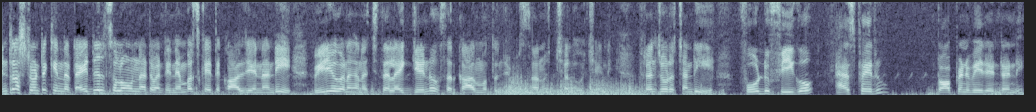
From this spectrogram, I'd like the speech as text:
ఇంట్రెస్ట్ ఉంటే కింద టైటిల్స్లో ఉన్నటువంటి నెంబర్స్కి అయితే కాల్ చేయండి. వీడియో కనుక నచ్చితే లైక్ చేయండి ఒకసారి కార్ మొత్తం చూపిస్తాను చలో వచ్చేయండి ఫ్రెండ్స్ చూడొచ్చండి Ford Figo Aspire top and variant అండి.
